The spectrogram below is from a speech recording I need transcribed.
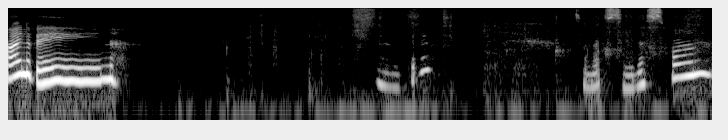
Hi Levine. There we go. So let's see this one.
